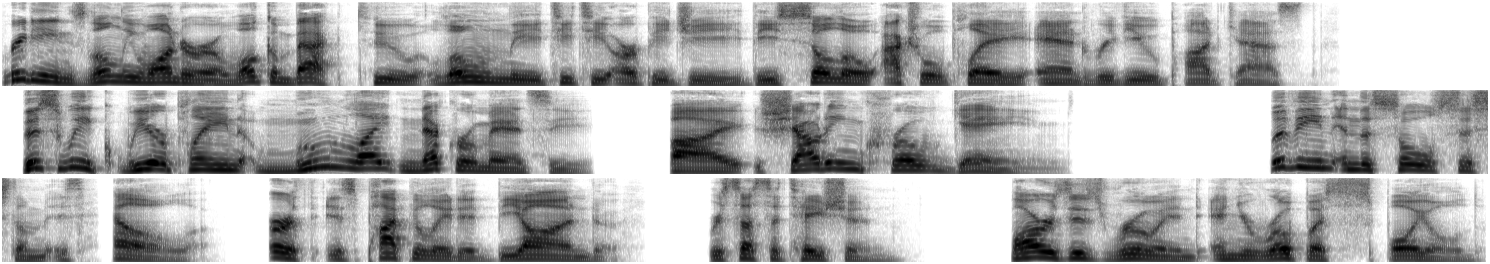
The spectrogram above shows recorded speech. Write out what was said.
Greetings, Lonely Wanderer, and welcome back to Lonely TTRPG, the solo actual play and review podcast. This week, we are playing Moonlight Necromancy by Shouting Crow Games. Living in the Sol system is hell. Earth is populated beyond resuscitation. Mars is ruined and Europa spoiled.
